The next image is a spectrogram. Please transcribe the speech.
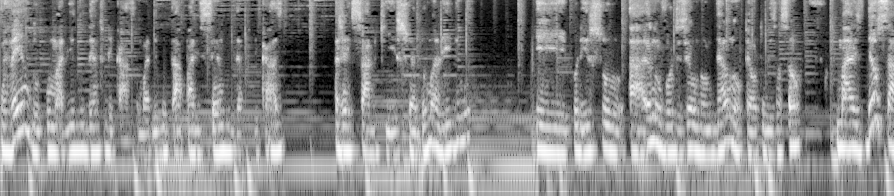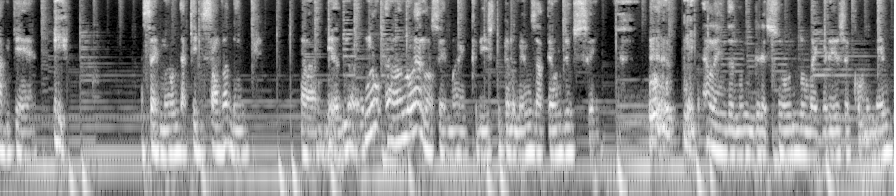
vendo o marido dentro de casa. O marido está aparecendo dentro de casa. A gente sabe que isso é do maligno e por isso, ah, eu não vou dizer o nome dela, não tenho autorização, mas Deus sabe quem é. E essa irmã daqui de Salvador. Ah, não, ela não é nossa irmã em Cristo, pelo menos até onde eu sei. Ela ainda não ingressou numa igreja como membro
